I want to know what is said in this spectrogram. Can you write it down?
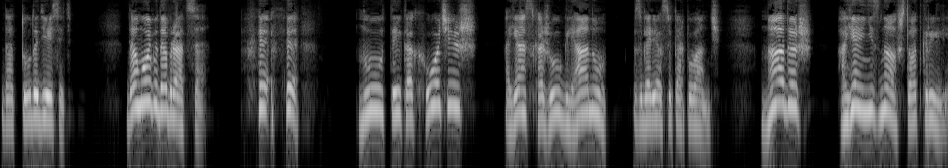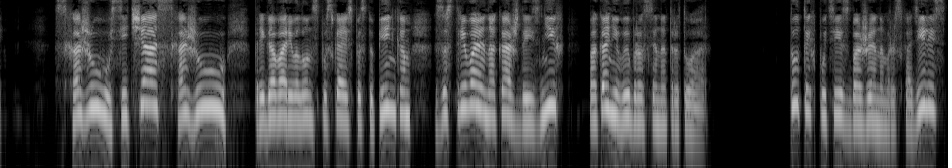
да оттуда десять. Домой бы добраться. Хе-хе. Ну, ты как хочешь, а я схожу, гляну, — загорелся Карп Иванович. Надо ж, а я и не знал, что открыли. «Схожу, сейчас схожу!» — приговаривал он, спускаясь по ступенькам, застревая на каждой из них, пока не выбрался на тротуар. Тут их пути с Баженом расходились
